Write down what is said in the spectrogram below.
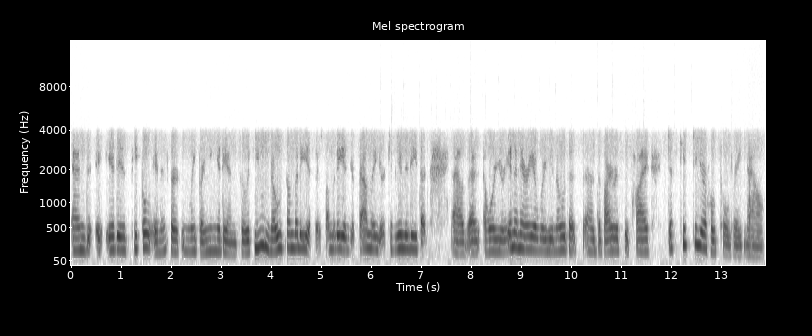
And it is people inadvertently bringing it in. So if you know somebody, if there's somebody in your family, your community that, uh, or you're in an area where you know that uh, the virus is high, just keep to your household right now.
